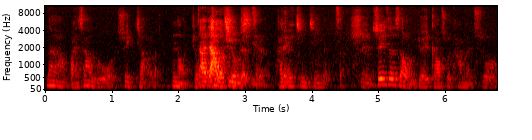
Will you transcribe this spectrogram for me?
那晚上如果睡觉了，嗯哦，就大家都静静的走休息了，他就静静的走。是，所以这时候我们就会告诉他们说，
